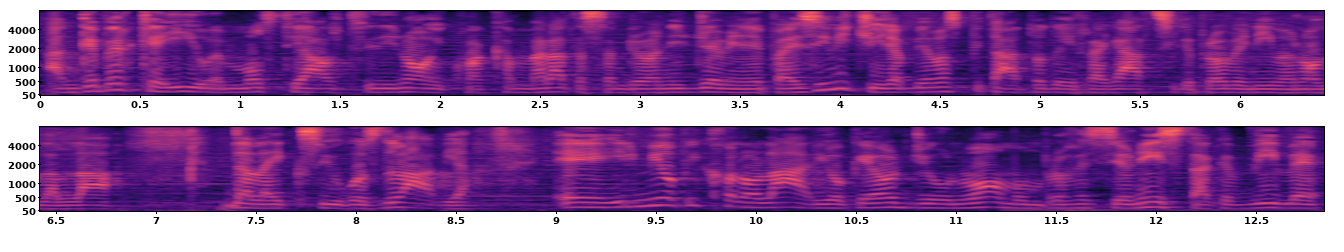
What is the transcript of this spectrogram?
anche perché io e molti altri di noi qua a Cammarata San Giovanni Giovanni Gemini nei paesi vicini abbiamo ospitato dei ragazzi che provenivano dalla, dalla ex Jugoslavia. E il mio piccolo Lario che oggi è un uomo, un professionista che vive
